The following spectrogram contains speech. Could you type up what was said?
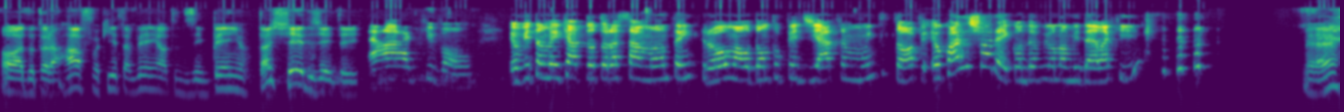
Ó, a doutora Rafa aqui também, alto desempenho. Tá cheio de jeito aí. Ah, que bom. Eu vi também que a doutora Samanta entrou, uma odontopediatra muito top. Eu quase chorei quando eu vi o nome dela aqui. É,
